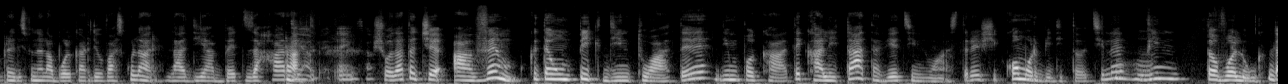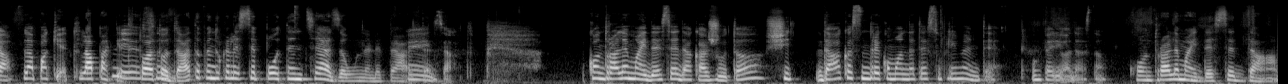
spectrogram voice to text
predispune la boli cardiovasculare, la diabet zaharat. Diabet, exact. Și odată ce avem câte un pic din toate, din păcate, calitatea vieții noastre și comorbiditățile uh-huh. vin tăvălug. Da, la pachet. La pachet, e, totodată, sunt... pentru că le se potențează unele pe altele. Exact. Controle mai dese dacă ajută și dacă sunt recomandate suplimente în perioada asta. Controle mai dese, da.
